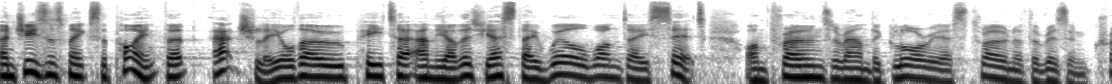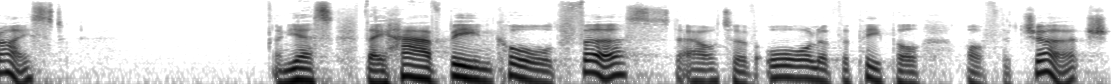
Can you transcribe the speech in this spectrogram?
And Jesus makes the point that actually, although Peter and the others, yes, they will one day sit on thrones around the glorious throne of the risen Christ, and yes, they have been called first out of all of the people of the church.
